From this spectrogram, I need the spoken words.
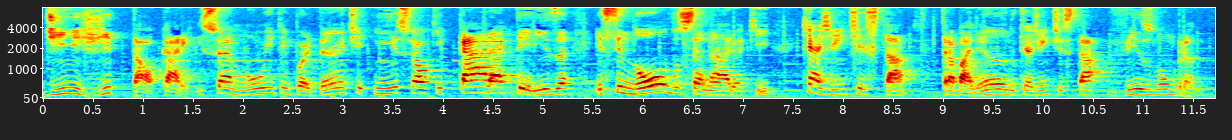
digital. Cara, isso é muito importante e isso é o que caracteriza esse novo cenário aqui que a gente está trabalhando, que a gente está vislumbrando.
